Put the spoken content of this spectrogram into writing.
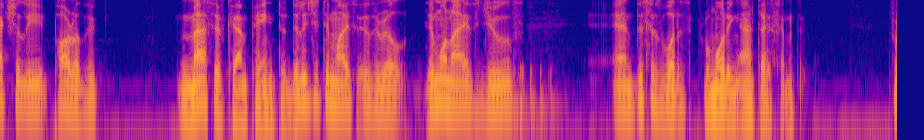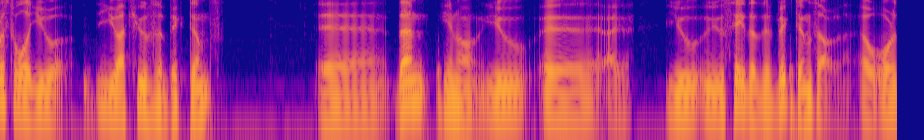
actually part of the massive campaign to delegitimize Israel, demonize Jews, and this is what is promoting anti-Semitism. First of all, you you accuse the victims. Uh, then you know you uh, you you say that the victims are or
